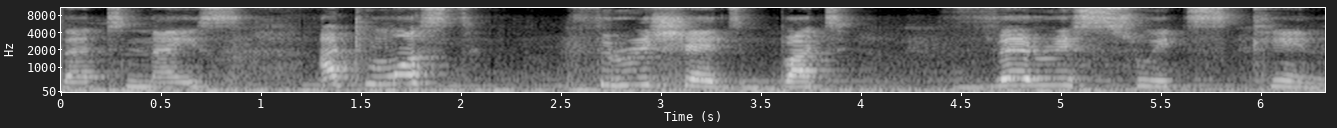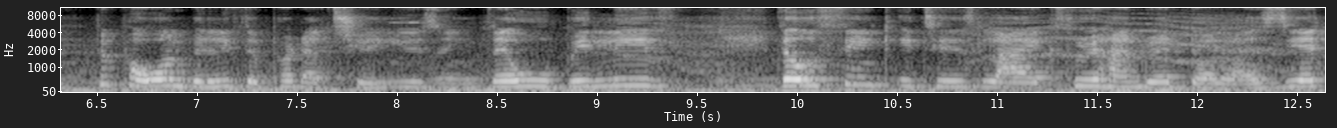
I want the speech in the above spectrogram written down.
that nice, at most three shades, but very sweet skin people won't believe the product you're using they will believe they will think it is like $300 yet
